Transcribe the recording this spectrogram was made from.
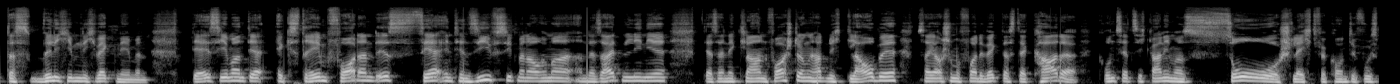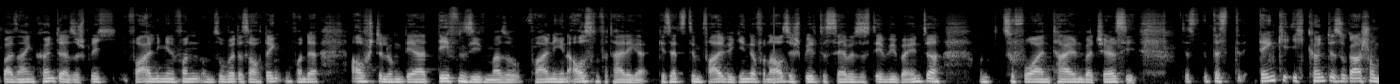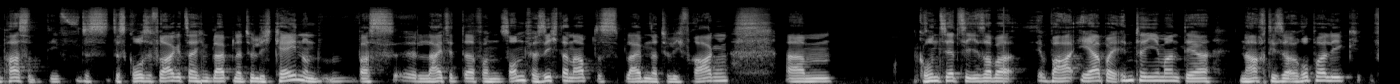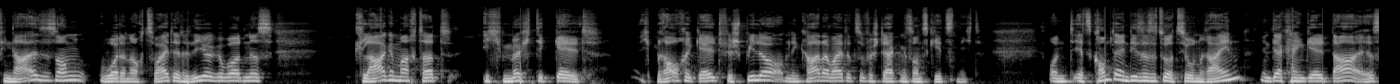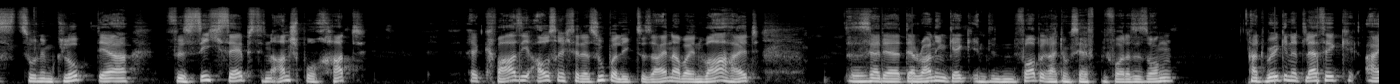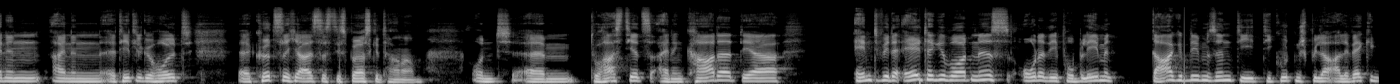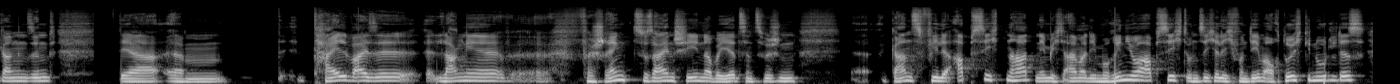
das will ich ihm nicht wegnehmen. Der ist jemand, der extrem fordernd ist, sehr intensiv, sieht man auch immer an der Seitenlinie, der seine klaren Vorstellungen hat. Und ich glaube, sage ich auch schon mal vorneweg, dass der Kader grundsätzlich gar nicht mal so schlecht für Conte Fußball sein könnte. Also sprich vor allen Dingen von, und so wird es auch denken, von der Aufstellung der Defensiven, also vor allen Dingen Außenverteidiger. Gesetzt im Fall, wir gehen davon aus, er spielt dasselbe System wie bei Inter und zuvor in Teilen bei Chelsea. Das, das denke ich könnte sogar schon passen. Die, das, das große Fragezeichen Fragezeichen bleibt natürlich Kane und was äh, leitet davon Son für sich dann ab? Das bleiben natürlich Fragen. Ähm, grundsätzlich ist aber, war er bei Inter jemand, der nach dieser Europa League Finalsaison, wo er dann auch Zweiter in der Liga geworden ist, klar gemacht hat, ich möchte Geld. Ich brauche Geld für Spieler, um den Kader weiter zu verstärken, sonst geht's nicht. Und jetzt kommt er in diese Situation rein, in der kein Geld da ist, zu einem Club, der für sich selbst den Anspruch hat, äh, quasi Ausrichter der Super League zu sein, aber in Wahrheit, das ist ja der, der Running Gag in den Vorbereitungsheften vor der Saison, hat Wigan Athletic einen, einen äh, Titel geholt, äh, kürzlicher als das die Spurs getan haben. Und ähm, du hast jetzt einen Kader, der entweder älter geworden ist oder die Probleme da geblieben sind, die, die guten Spieler alle weggegangen sind, der ähm, teilweise lange äh, verschränkt zu sein schien, aber jetzt inzwischen äh, ganz viele Absichten hat, nämlich einmal die Mourinho-Absicht und sicherlich von dem auch durchgenudelt ist.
